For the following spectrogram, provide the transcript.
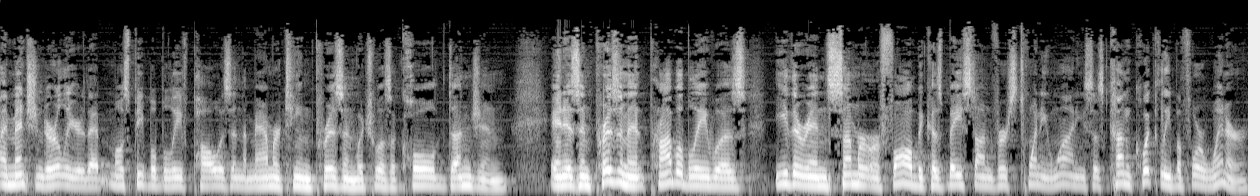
I mentioned earlier that most people believe Paul was in the Mamertine prison, which was a cold dungeon. And his imprisonment probably was either in summer or fall, because based on verse 21, he says, Come quickly before winter.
